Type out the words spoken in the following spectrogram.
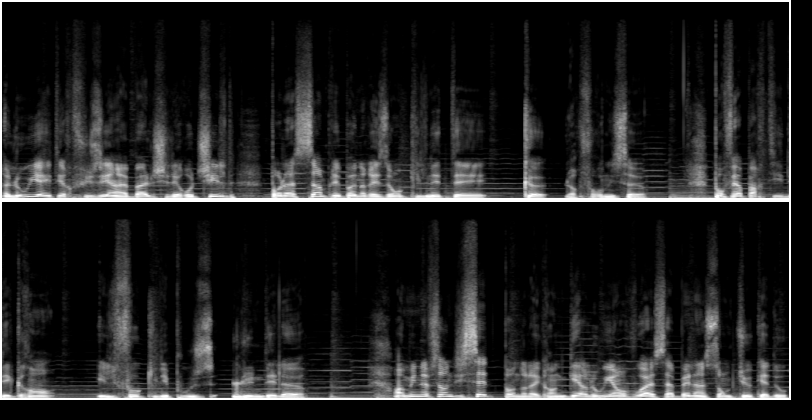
Louis a été refusé à un bal chez les Rothschild pour la simple et bonne raison qu'il n'était que leur fournisseur. Pour faire partie des grands, il faut qu'il épouse l'une des leurs. En 1917, pendant la Grande Guerre, Louis envoie à sa belle un somptueux cadeau,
